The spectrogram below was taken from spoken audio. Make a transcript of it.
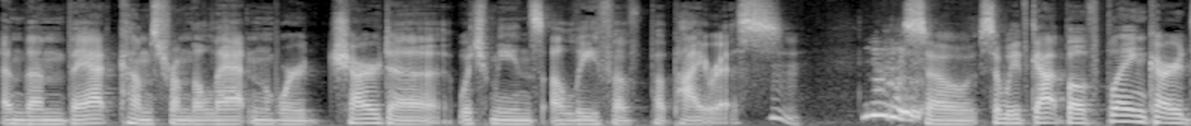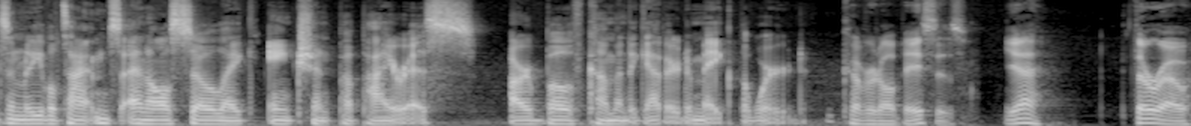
And then that comes from the Latin word charta, which means a leaf of papyrus. Hmm. So, so we've got both playing cards in medieval times and also like ancient papyrus are both coming together to make the word. Covered all bases. Yeah. Thorough.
